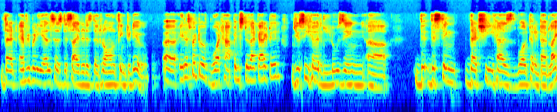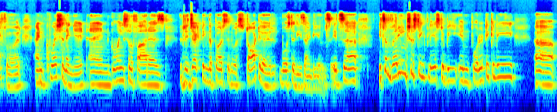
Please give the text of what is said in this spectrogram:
that everybody else has decided is the wrong thing to do. Uh, irrespective of what happens to that character, you see her losing uh, th- this thing that she has worked her entire life for and questioning it and going so far as rejecting the person who has taught her most of these ideals. It's a it's a very interesting place to be in politically. Uh,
